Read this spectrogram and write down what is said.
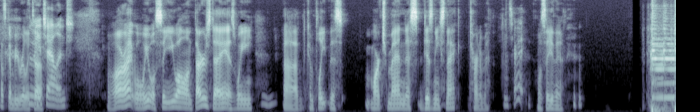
That's going to be really gonna be tough. challenge. Well, all right. Well, we will see you all on Thursday as we Mhm. uh, complete this March Madness Disney snack tournament. That's right. We'll see you then.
